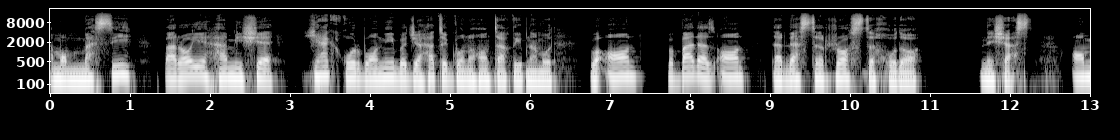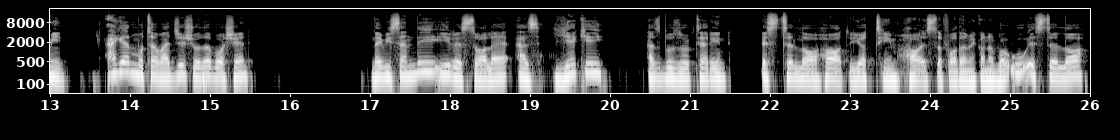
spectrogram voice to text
اما مسیح برای همیشه یک قربانی به جهت گناهان تقدیم نمود و آن و بعد از آن در دست راست خدا نشست. آمین. اگر متوجه شده باشین نویسنده این رساله از یکی از بزرگترین اصطلاحات یا تیم ها استفاده می‌کنه و او اصطلاح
